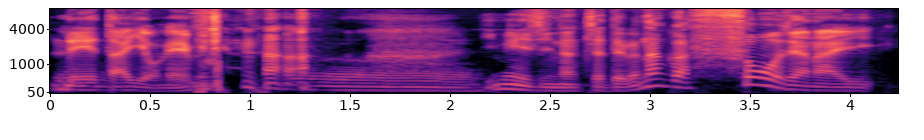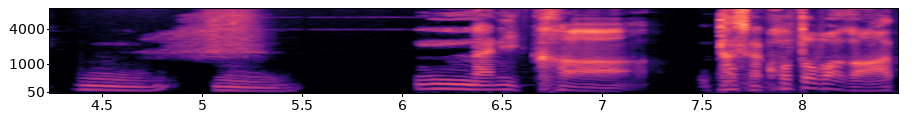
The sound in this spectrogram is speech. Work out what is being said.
霊体よねみたいなうん イメージになっちゃってる。なんかそうじゃないうんうん何か、確かに言葉があっ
